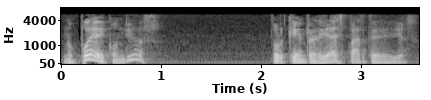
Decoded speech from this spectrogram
no puede con Dios, porque en realidad es parte de Dios.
